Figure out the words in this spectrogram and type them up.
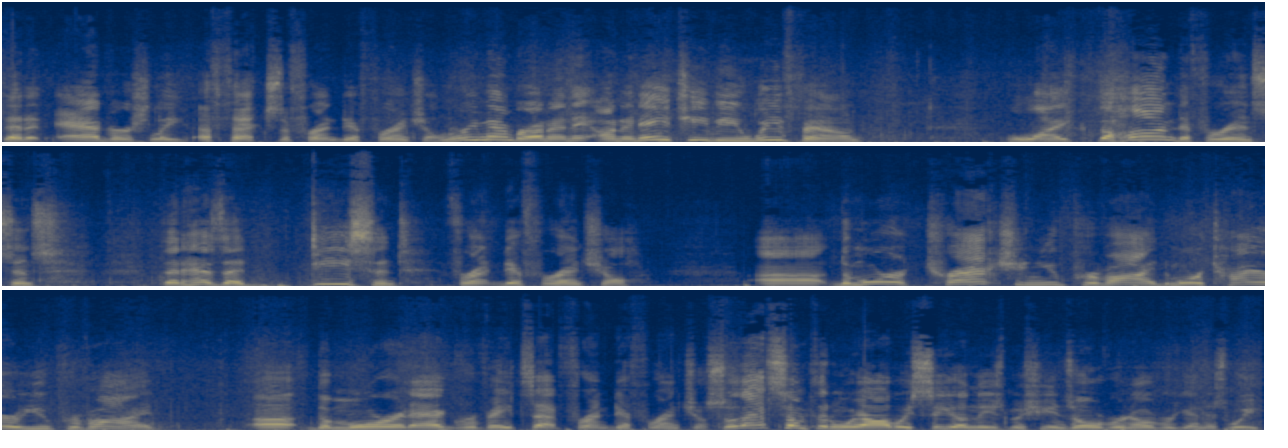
that it adversely affects the front differential. And remember, on an, on an ATV we found, like the Honda for instance, that has a decent front differential, uh, the more traction you provide, the more tire you provide, uh, the more it aggravates that front differential. So that's something we always see on these machines over and over again as we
